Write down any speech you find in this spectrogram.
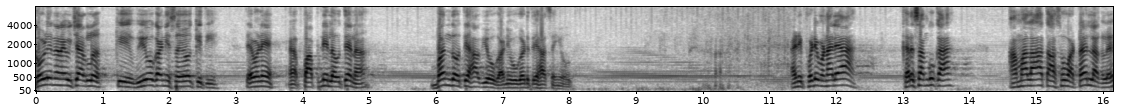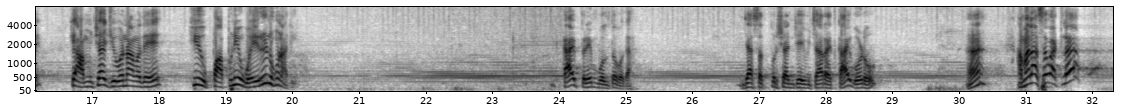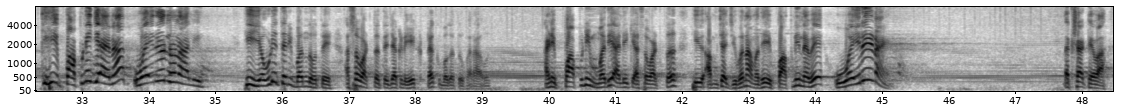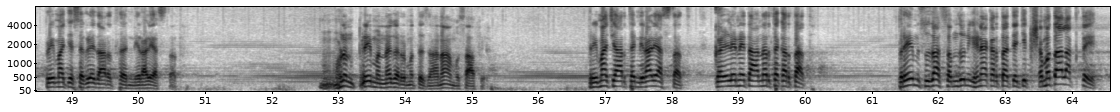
गवळीनं विचारलं की वियोग आणि संयोग किती? ते म्हणे पापणी लावते ना बंद होते हा वियोग आणि उघडते हा संयोग. आणि पुढे म्हणाल्या खरं सांगू का? आम्हाला आता असं वाटायला लागलं आहे की आमच्या जीवनामध्ये ही पापणी वैरीण होऊन आली. काय प्रेम बोलतो बघा. ज्या सत्पुरुषांचे हे विचार आहेत काय गोड हो. हां? आम्हाला असं वाटलं की ही पापणी जी आहे ना वैरीण होऊन आली. ही एवढी तरी बंद होते असं वाटतं त्याच्याकडे एक टक बघत उभं राहावं. आणि पापणी मध्ये आली की असं वाटतं ही आमच्या जीवनामध्ये पापणी नव्हे वैरीण आहे. लक्षात ठेवा प्रेमाचे सगळेच अर्थ निराळे असतात. म्हणून प्रेम नगर मत जाना मुसाफिर. प्रेमाचे अर्थ निराळे असतात कळले नाही तर अनर्थ करतात. प्रेम सुद्धा समजून घेण्याकरता त्याची क्षमता लागते.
